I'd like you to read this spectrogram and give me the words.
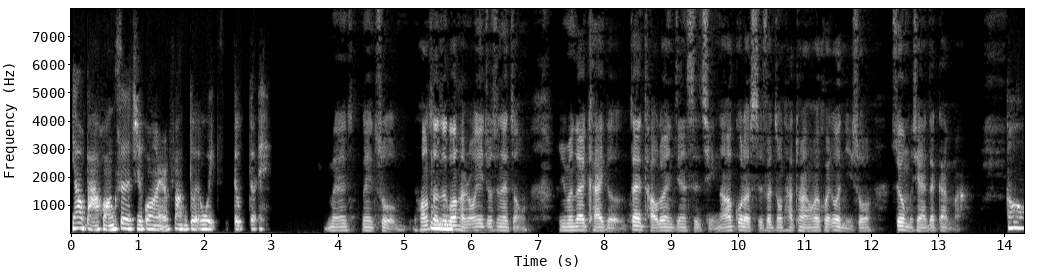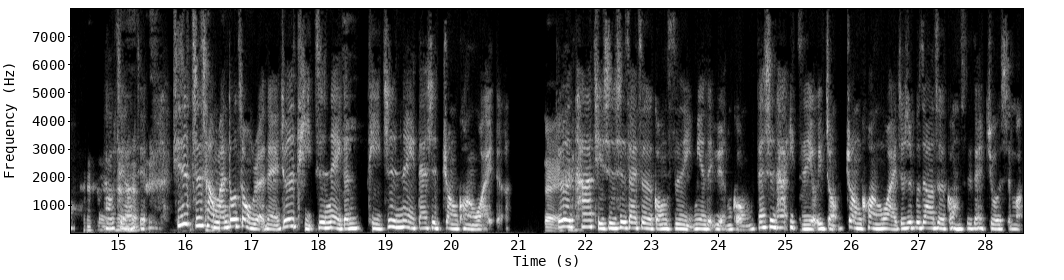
要把黄色之光的人放对位置，对不对？没没错，黄色之光很容易就是那种，嗯、你们在开个在讨论一件事情，然后过了十分钟，他突然会会问你说，所以我们现在在干嘛？哦，了解了解。其实职场蛮多这种人诶，就是体制内跟体制内，但是状况外的。对，就是他其实是在这个公司里面的员工，但是他一直有一种状况外，就是不知道这个公司在做什么，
